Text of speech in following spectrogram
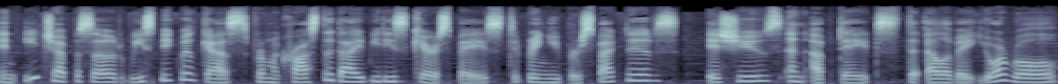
In each episode, we speak with guests from across the diabetes care space to bring you perspectives, issues, and updates that elevate your role,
